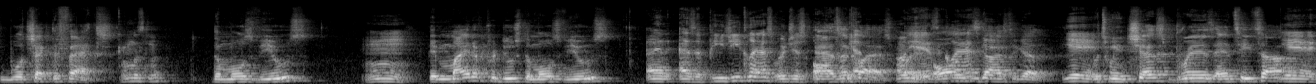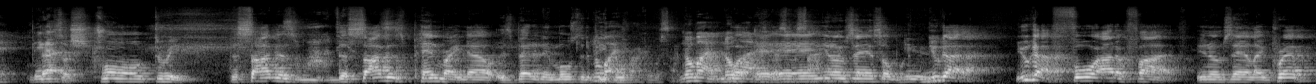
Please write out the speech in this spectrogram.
We'll check the facts. I'm listening. The most views. Mm. It might have produced the most views And as a PG class or just all as a class. Oh yeah, right? a all class. these guys together. Yeah. Between Chess, Brizz, and T Top. Yeah, That's got a strong three. The saga's the saga's pen right now is better than most of the nobody's people. rocking with Saga. Nobody, But, nobody. and, and you know what I'm saying? So you got you got four out of five. You know what I'm saying? Like prep,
